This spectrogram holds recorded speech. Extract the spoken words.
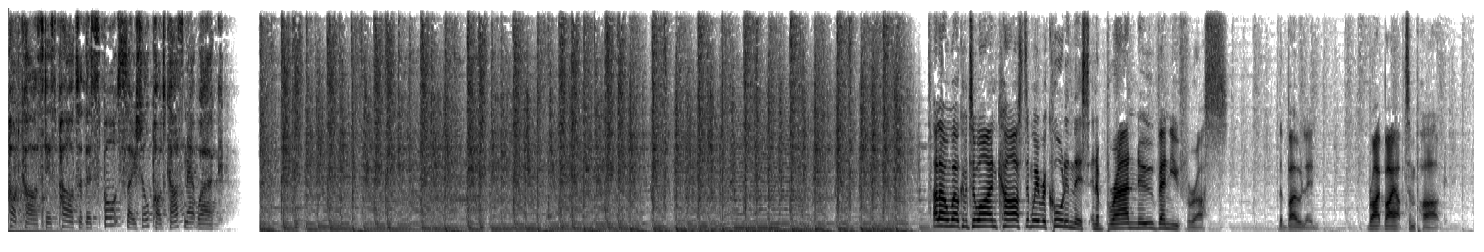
podcast is part of the Sports Social Podcast Network. Hello and welcome to Ironcast, and we're recording this in a brand new venue for us, the Boleyn, right by Upton Park.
